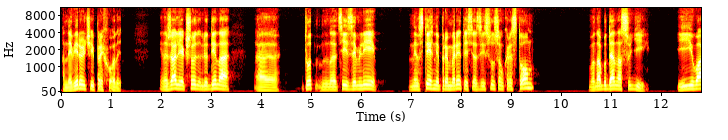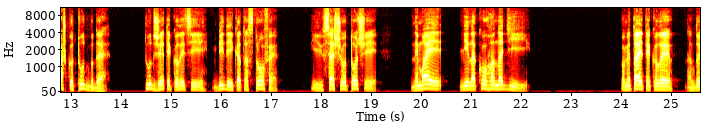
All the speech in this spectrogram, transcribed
А невіруючий приходить. І, на жаль, якщо людина тут на цій землі не встигне примиритися з Ісусом Христом, вона буде на суді. Їй важко тут буде, тут жити, коли ці біди і катастрофи, і все, що оточує, немає ні на кого надії. Пам'ятаєте, коли до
